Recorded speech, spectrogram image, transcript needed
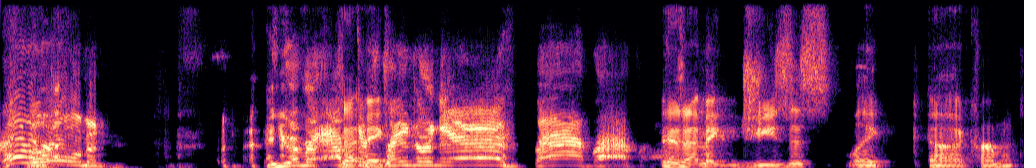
You're out of your element. And you ever that after make- stranger in the ass? Rah, rah, rah. Does that make Jesus like uh Kermit?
